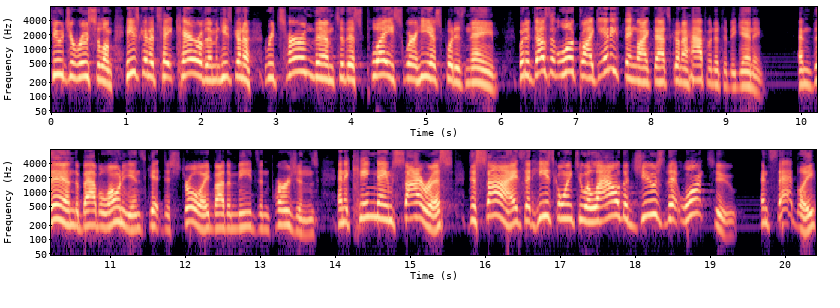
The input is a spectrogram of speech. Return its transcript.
to Jerusalem. He's going to take care of them and he's going to return them to this place where he has put his name. But it doesn't look like anything like that's going to happen at the beginning. And then the Babylonians get destroyed by the Medes and Persians. And a king named Cyrus decides that he's going to allow the Jews that want to. And sadly,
